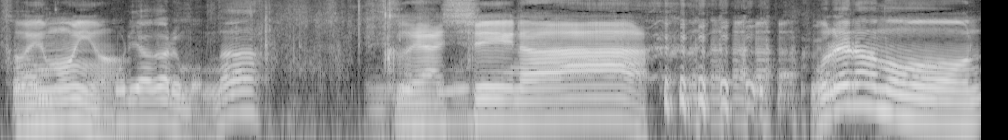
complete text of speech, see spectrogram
そういうもんよ。盛り上がるもんな。悔しいなあ俺らも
